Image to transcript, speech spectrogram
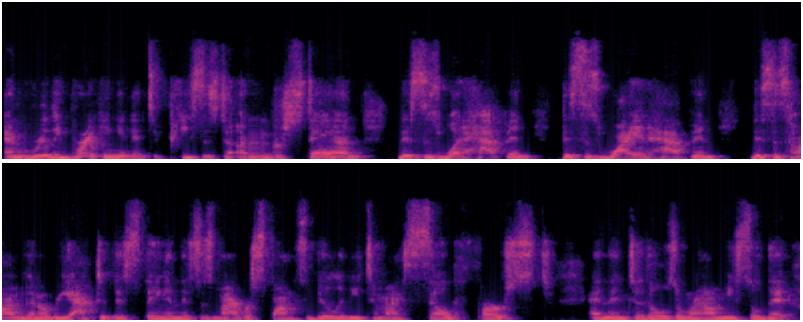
and really breaking it into pieces to understand this is what happened, this is why it happened, this is how I'm going to react to this thing, and this is my responsibility to myself first and then to those around me so that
